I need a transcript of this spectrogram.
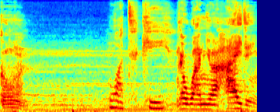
Go on. What key? The one you're hiding.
